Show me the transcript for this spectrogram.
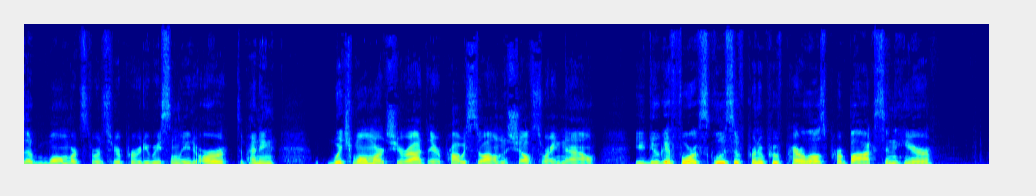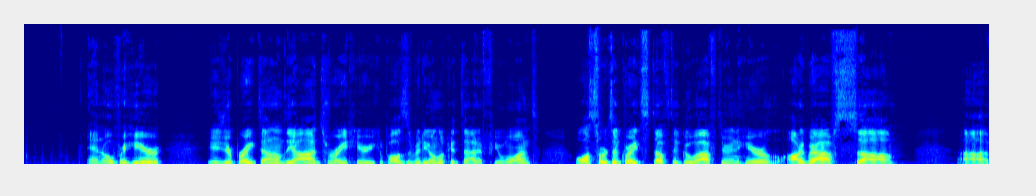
at Walmart stores here pretty recently, or depending which Walmarts you're at, they're probably still out on the shelves right now. You do get four exclusive printer proof parallels per box in here. And over here is your breakdown of the odds right here. You can pause the video and look at that if you want. All sorts of great stuff to go after in here. Autographs, uh, uh,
